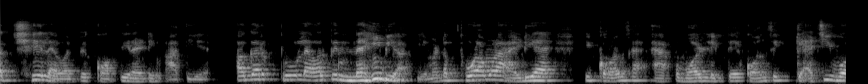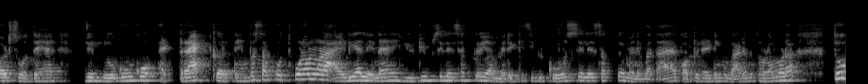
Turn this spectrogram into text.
अच्छे लेवल पे कॉपी राइटिंग आती है, अगर प्रो लेवल पे नहीं भी आती है मतलब थोड़ा मोड़ा आइडिया है कि कौन सा वर्ड लिखते हैं, कौन से कैची वर्ड्स होते हैं जो लोगों को अट्रैक्ट करते हैं। बस आपको थोड़ा मोड़ा आइडिया लेना है यूट्यूब से ले सकते हो या मेरे किसी भी कोर्स से ले सकते हो। मैंने बताया कॉपी राइटिंग के बारे में थोड़ा मोड़ा तो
